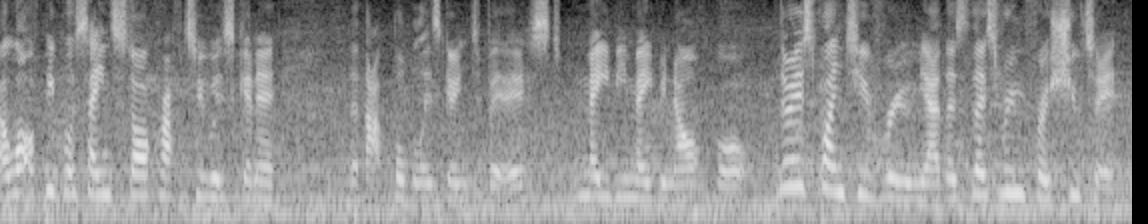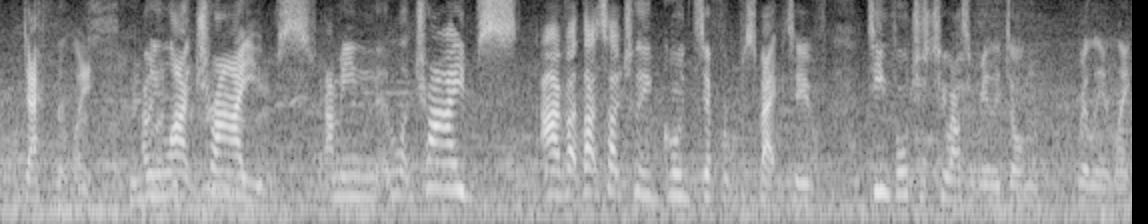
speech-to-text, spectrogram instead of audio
a lot of people are saying StarCraft 2 is going to that that bubble is going to burst. Maybe, maybe not, but there is plenty of room. Yeah, there's there's room for a shooter, definitely. I mean, like tribes. I mean, like, tribes. I've, that's actually a good, different perspective. Team Fortress 2 hasn't really done brilliantly.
